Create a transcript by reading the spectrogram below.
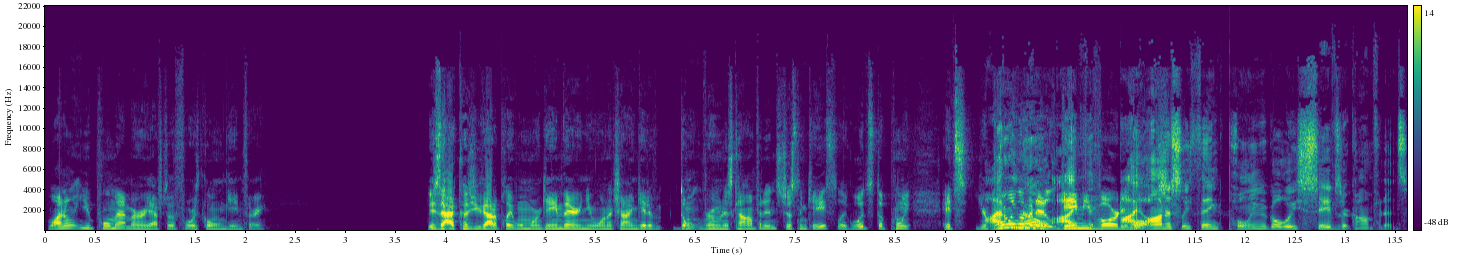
Why don't you pull Matt Murray after the fourth goal in game three? Is that because you got to play one more game there and you want to try and get him? Don't ruin his confidence just in case. Like, what's the point? It's you're pulling him in a game I, you've already I lost. honestly think pulling a goalie saves their confidence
